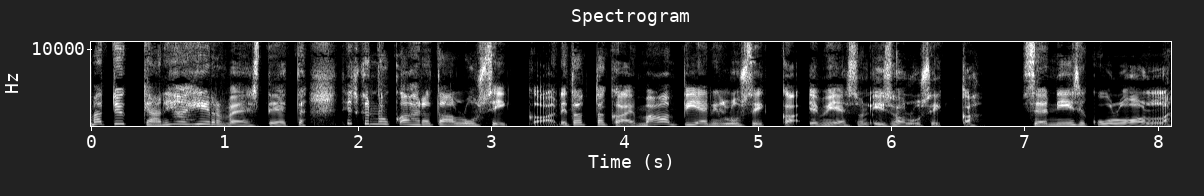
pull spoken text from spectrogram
mä tykkään ihan hirveästi, että tiedätkö, nukahdetaan lusikkaan. Ja totta kai mä oon pieni lusikka ja mies on iso lusikka. Se niin se kuuluu olla.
